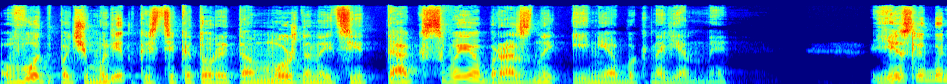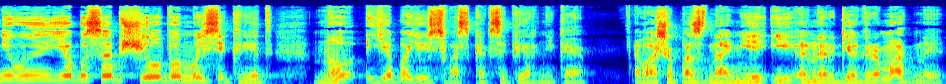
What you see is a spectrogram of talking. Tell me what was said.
Вот почему редкости, которые там можно найти, так своеобразны и необыкновенны. Если бы не вы, я бы сообщил вам мой секрет, но я боюсь вас как соперника. Ваше познание и энергия громадны.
